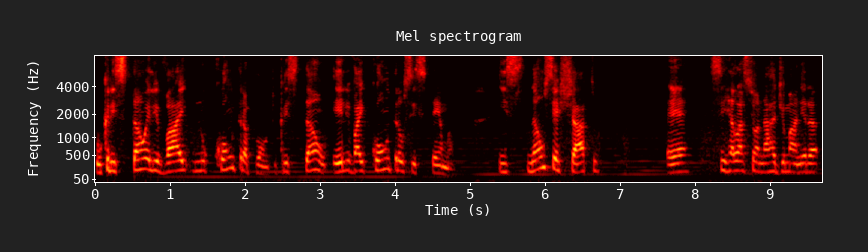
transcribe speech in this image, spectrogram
O cristão ele vai no contraponto. O cristão ele vai contra o sistema. E não ser chato é se relacionar de maneira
